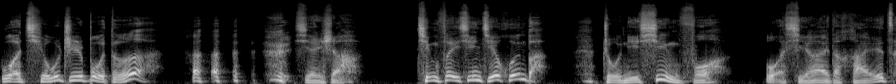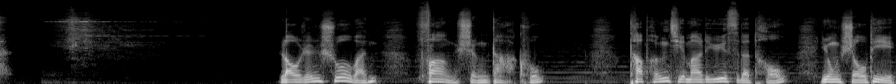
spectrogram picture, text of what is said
我求之不得。先生，请费心结婚吧，祝你幸福，我心爱的孩子。老人说完，放声大哭。他捧起玛丽·与斯的头，用手臂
